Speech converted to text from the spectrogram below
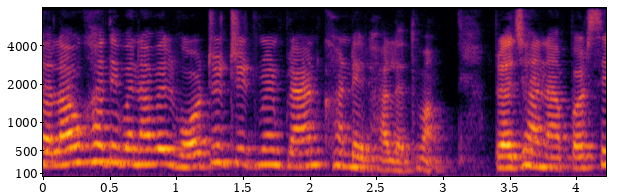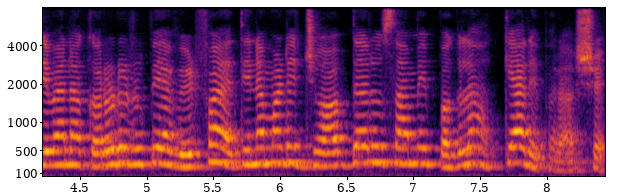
તલાવ ખાતે બનાવેલ વોટર ટ્રીટમેન્ટ પ્લાન્ટ ખંડેર હાલતમાં. પ્રજાના પરસેવાના કરોડો રૂપિયા વેડફાય તેના માટે જવાબદારો સામે પગલાં ક્યારે ભરાશે?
